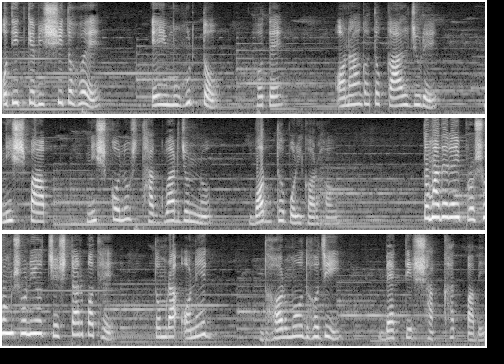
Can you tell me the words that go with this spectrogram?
অতীতকে বিস্মিত হয়ে এই মুহূর্ত হতে অনাগত কাল জুড়ে নিষ্পাপ, নিষ্কলুষ থাকবার জন্য বদ্ধপরিকর হও। তোমাদের এই প্রশংসনীয় চেষ্টার পথে তোমরা অনেক ধর্মধ্বজী ব্যক্তির সাক্ষাৎ পাবে।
